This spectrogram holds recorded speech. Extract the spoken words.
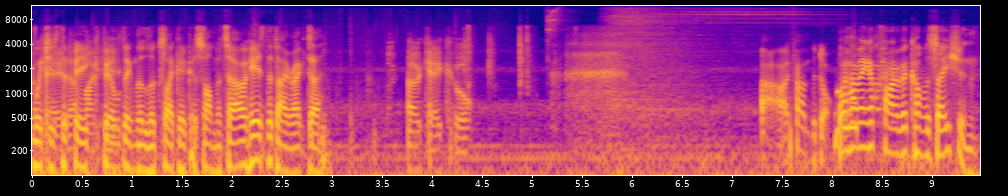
which is the big might be- building that looks like a gasometer. Oh, here's the director. Okay, cool. Ah, I found the doctor. We're having a private conversation.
